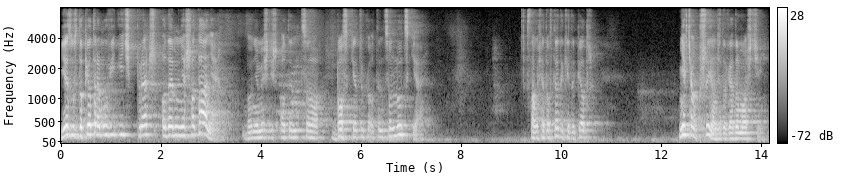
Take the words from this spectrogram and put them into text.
Jezus do Piotra mówi: Idź precz ode mnie, szatanie, bo nie myślisz o tym, co boskie, tylko o tym, co ludzkie. Stało się to wtedy, kiedy Piotr nie chciał przyjąć do wiadomości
